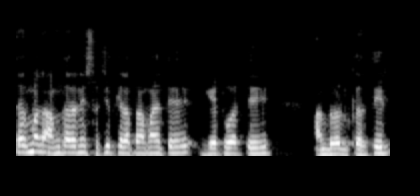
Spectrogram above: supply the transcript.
तर मग आमदारांनी सूचित केल्याप्रमाणे ते गेटवरती आंदोलन करतील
